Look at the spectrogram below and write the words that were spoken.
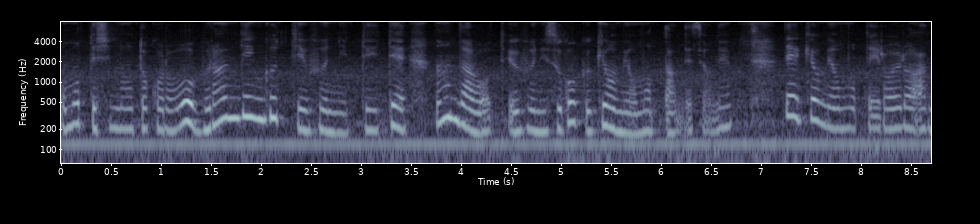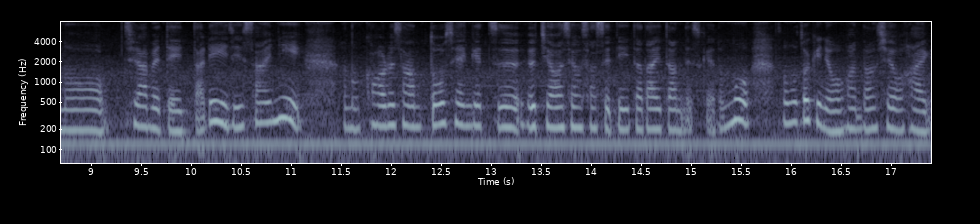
思ってしまうところをブランディングっていうふうに言っていてなんだろうっていうふうにすごく興味を持ったんですよね。で興味を持っていろいろ調べていったり実際にあのカオルさんと先月打ち合わせをさせていただいたんですけれどもその時にお話を、はい、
